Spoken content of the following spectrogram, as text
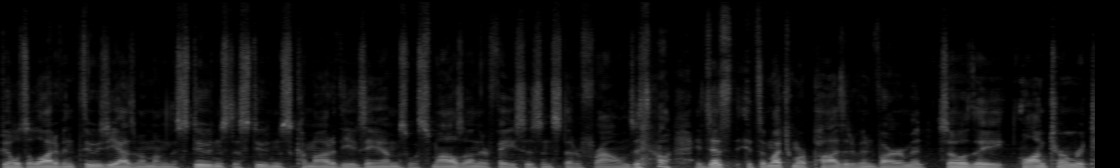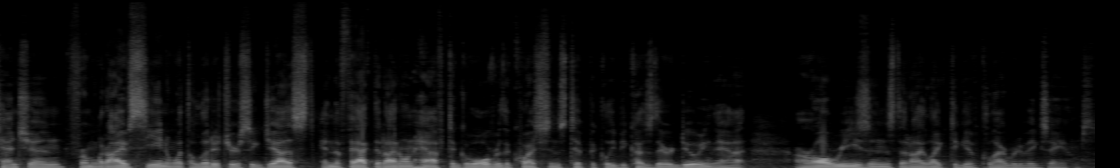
builds a lot of enthusiasm among the students. The students come out of the exams with smiles on their faces instead of frowns. it just, it's a much more positive environment. So the long-term retention from what I've seen and what the literature suggests and the fact that I don't have to go over the questions typically because they're doing that are all reasons that I like to give collaborative exams.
